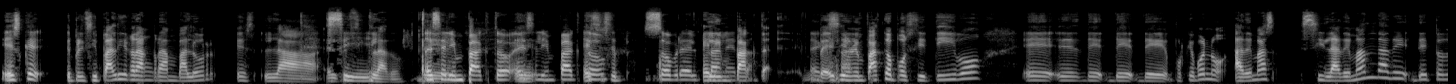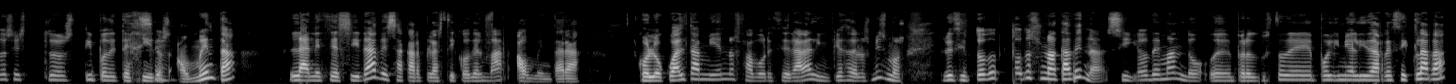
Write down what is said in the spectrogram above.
es que el principal y gran, gran valor es la, el reciclado. es el impacto, es el impacto sobre el planeta. es un impacto positivo eh, de, de, de, porque bueno, además si la demanda de, todos estos tipos de tejidos aumenta, la necesidad de sacar plástico del mar aumentará. Con lo cual también nos favorecerá la limpieza de los mismos. Es decir, todo, todo es una cadena. Si yo demando eh, producto de polimialidad reciclada,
